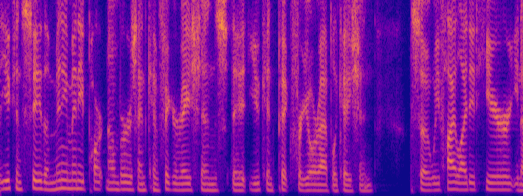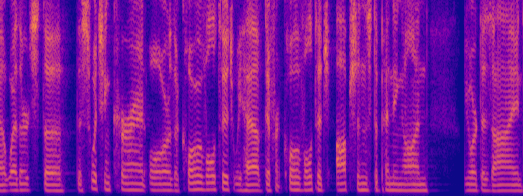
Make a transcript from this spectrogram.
You can see the many, many part numbers and configurations that you can pick for your application. So we've highlighted here, you know, whether it's the, the switching current or the coil voltage, we have different coil voltage options depending on your design.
